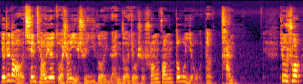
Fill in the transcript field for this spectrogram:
要知道，签条约做生意是一个原则，就是双方都有的谈，就是说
